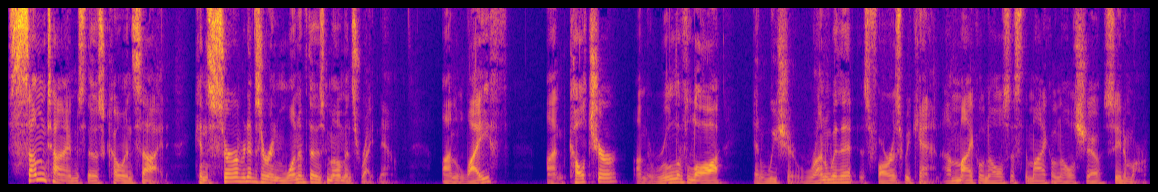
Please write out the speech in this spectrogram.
sometimes those coincide. Conservatives are in one of those moments right now on life, on culture, on the rule of law, and we should run with it as far as we can. I'm Michael Knowles. This is The Michael Knowles Show. See you tomorrow.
